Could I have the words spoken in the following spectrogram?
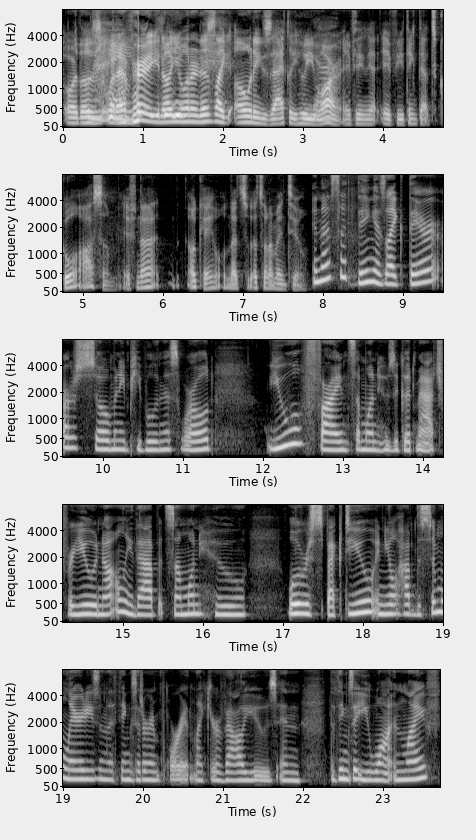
or those Right. whatever. You know, you want to just like own exactly who you Yeah. are. And if you think that if you think that's cool, awesome. If not, okay, well that's that's what I'm into. And that's the thing is like there are so many people in this world. You will find someone who's a good match for you and not only that, but someone who will respect you and you'll have the similarities in the things that are important like your values and the things that you want in life.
